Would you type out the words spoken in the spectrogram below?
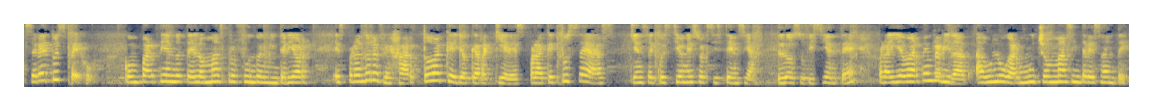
Seré tu espejo, compartiéndote lo más profundo en mi interior, esperando reflejar todo aquello que requieres para que tú seas quien se cuestione su existencia lo suficiente para llevarte en realidad a un lugar mucho más interesante,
